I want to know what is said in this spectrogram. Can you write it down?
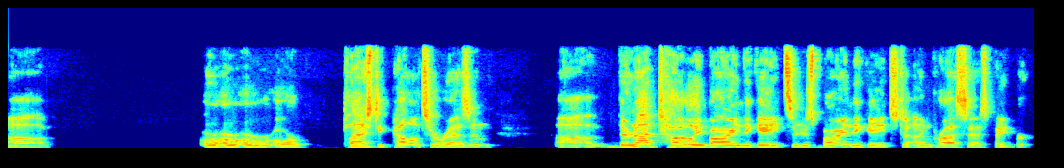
uh, or, or, or, or plastic pellets or resin. Uh, they're not totally barring the gates, they're just barring the gates to unprocessed paper.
